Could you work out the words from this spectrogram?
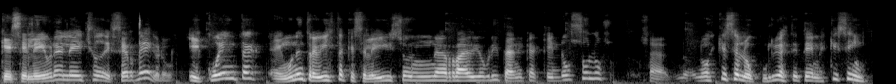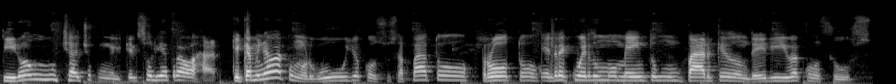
que celebra el hecho de ser negro y cuenta en una entrevista que se le hizo en una radio británica que no solo, o sea, no, es que se le ocurrió este tema, es que se inspiró a un muchacho con el que él solía trabajar, que caminaba con orgullo, con sus zapatos rotos. Él recuerda un momento en un parque donde él iba con sus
